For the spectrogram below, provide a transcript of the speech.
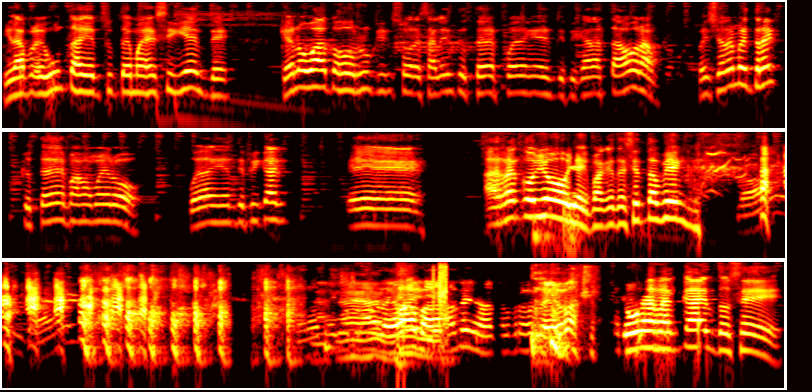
Y la pregunta y su tema es el siguiente. ¿Qué novatos o rookies sobresalientes ustedes pueden identificar hasta ahora? Menciónenme tres que ustedes más o menos puedan identificar. Eh, arranco yo, oye, para que te sientas bien. Yo voy a arrancar, entonces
